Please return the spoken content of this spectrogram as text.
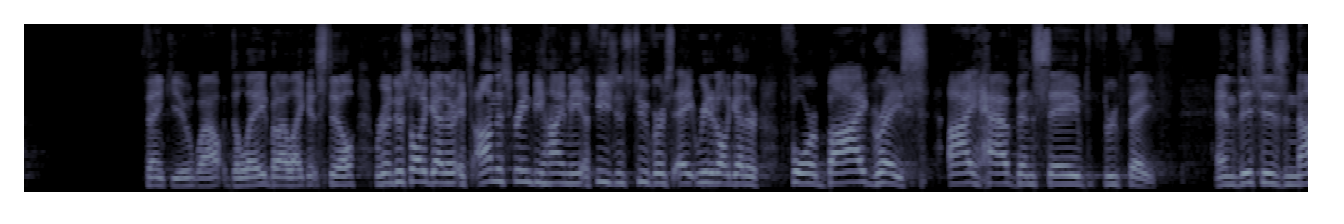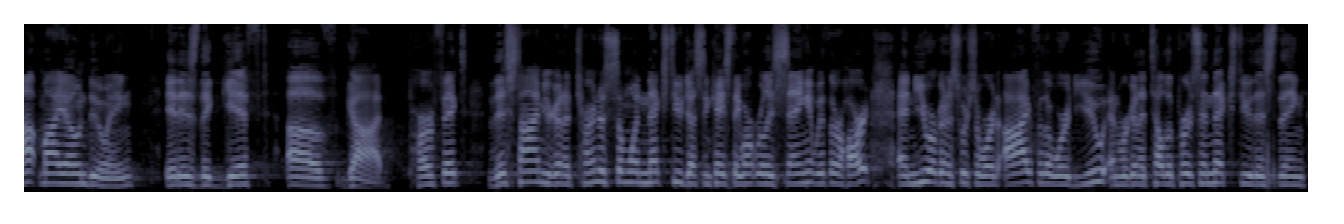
Thank you. Wow, delayed, but I like it still. We're going to do this all together. It's on the screen behind me. Ephesians 2, verse 8. Read it all together. For by grace I have been saved through faith. And this is not my own doing, it is the gift of God. Perfect. This time you're going to turn to someone next to you just in case they weren't really saying it with their heart. And you are going to switch the word I for the word you. And we're going to tell the person next to you this thing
